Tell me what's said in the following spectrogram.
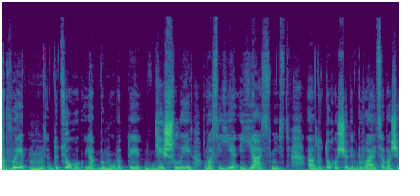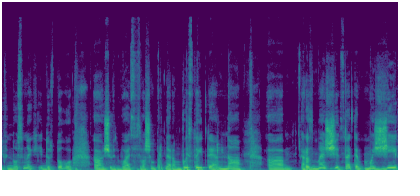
ви до цього, як би мовити, дійшли, у вас є ясність до того, що відбувається в ваших відносинах, і до того, що відбувається з вашим партнером. Ви стоїте на розмежі, знаєте, межі,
